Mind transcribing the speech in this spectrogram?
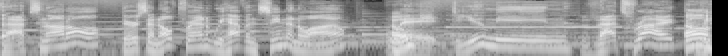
That's not all. There's an old friend we haven't seen in a while. Oh. Wait, do you mean That's right. Oh, Leaven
